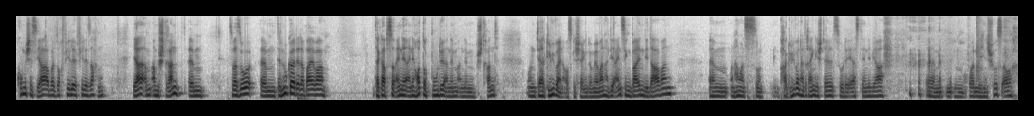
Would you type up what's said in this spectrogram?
Komisches Jahr, aber doch viele, viele Sachen. Ja, am, am Strand. Ähm, es war so, ähm, der Luca, der dabei war, da gab es so eine, eine Hotdog-Bude an dem, an dem Strand und der hat Glühwein ausgeschenkt. Und wir waren halt die einzigen beiden, die da waren. Ähm, und haben uns so ein paar Glühwein halt reingestellt, so der erste in dem Jahr, äh, mit, mit einem ordentlichen Schuss auch.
